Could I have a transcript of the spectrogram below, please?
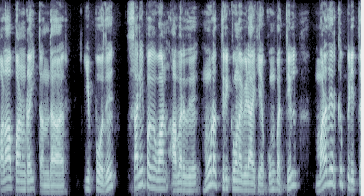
பலாபலன்களை தந்தார். இப்போது சனி பகவான் அவரது மூல திரிகோண வீடாகிய கும்பத்தில் மனதிற்கு பிடித்த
